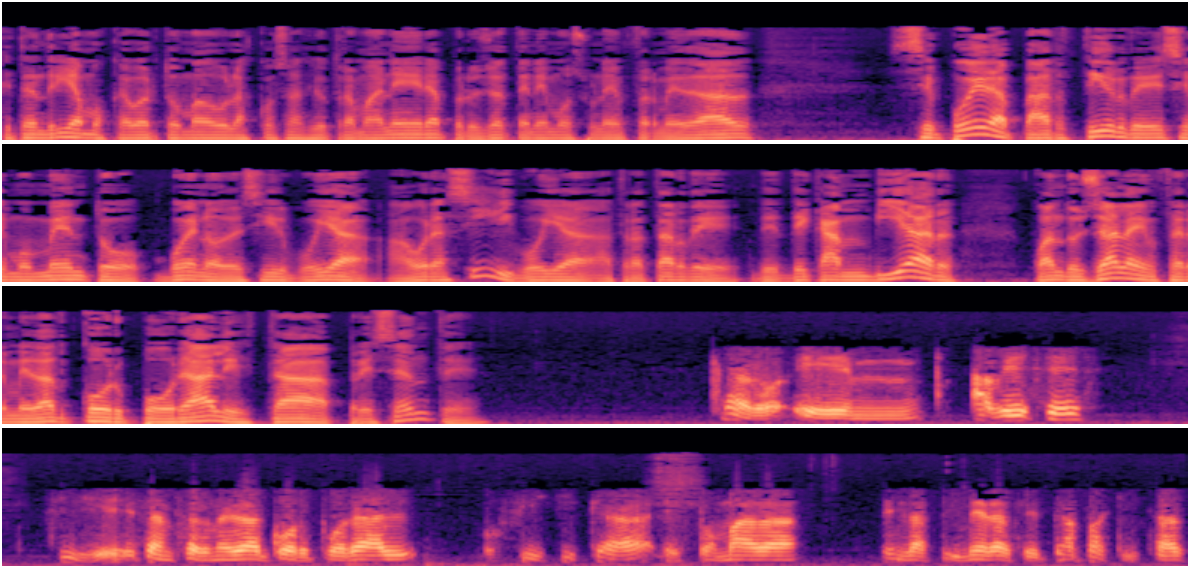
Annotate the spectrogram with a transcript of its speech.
que tendríamos que haber tomado las cosas de otra manera, pero ya tenemos una enfermedad. ¿Se puede a partir de ese momento, bueno, decir, voy a, ahora sí, voy a, tratar de, de, cambiar cuando ya la enfermedad corporal está presente? Claro, eh, a veces, si esa enfermedad corporal física es tomada en las primeras etapas, quizás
